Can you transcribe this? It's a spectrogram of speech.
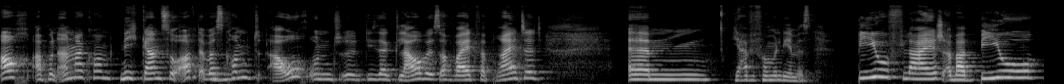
auch ab und an mal kommt. Nicht ganz so oft, aber es kommt auch und äh, dieser Glaube ist auch weit verbreitet. Ähm, ja, wie formulieren wir es? Biofleisch, aber Bio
